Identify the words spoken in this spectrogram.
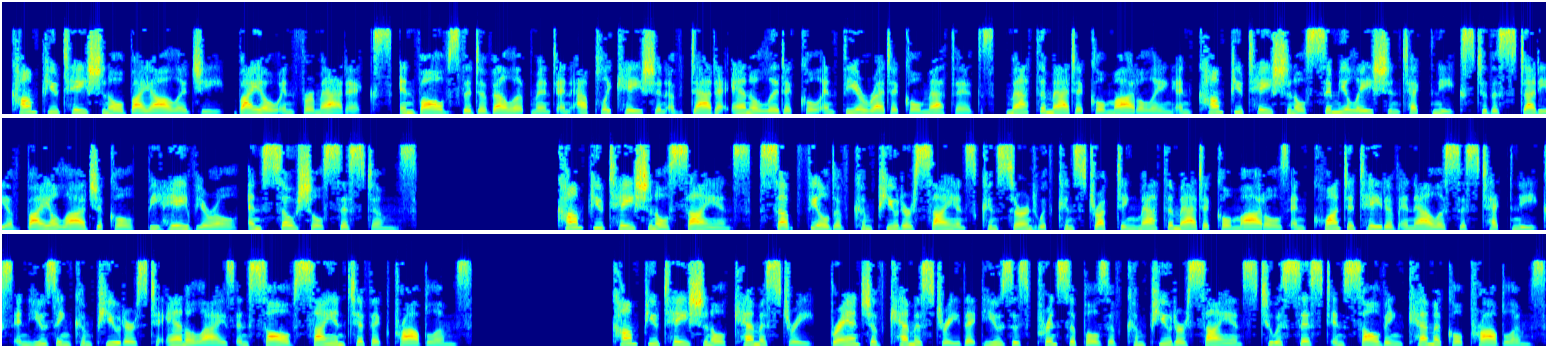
computational biology bioinformatics involves the development and application of data analytical and theoretical methods, mathematical modeling and computational simulation techniques to the study of biological, behavioral, and social systems. Computational science, subfield of computer science concerned with constructing mathematical models and quantitative analysis techniques and using computers to analyze and solve scientific problems. Computational chemistry, branch of chemistry that uses principles of computer science to assist in solving chemical problems,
